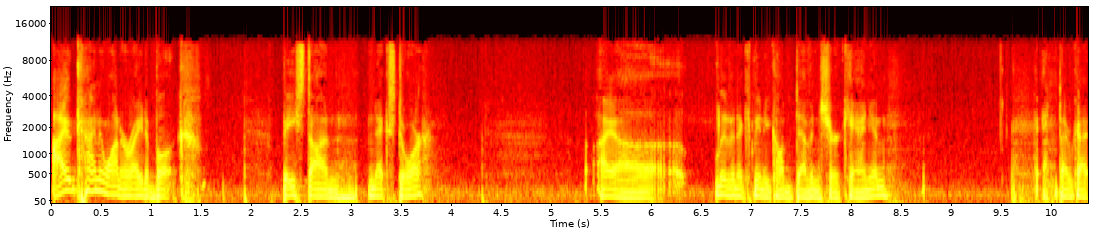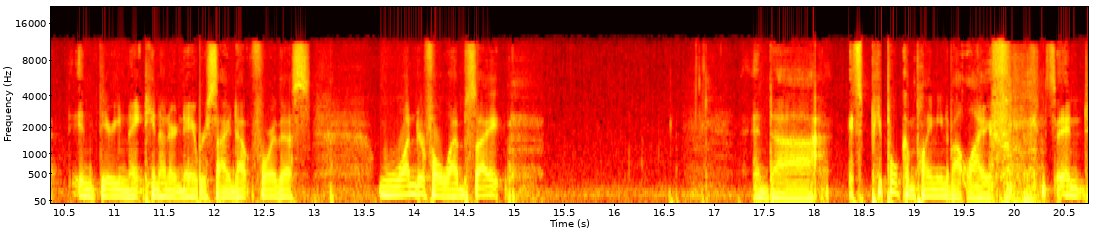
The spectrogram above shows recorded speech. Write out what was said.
I kind of want to write a book based on Nextdoor. I uh, live in a community called Devonshire Canyon, and I've got, in theory, 1,900 neighbors signed up for this wonderful website. And uh, it's people complaining about life. and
